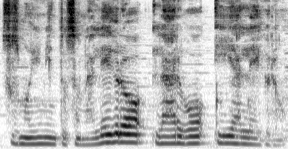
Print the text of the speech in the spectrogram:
Sus movimientos son alegro, largo y alegro.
